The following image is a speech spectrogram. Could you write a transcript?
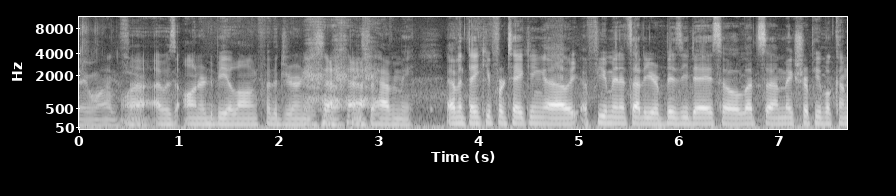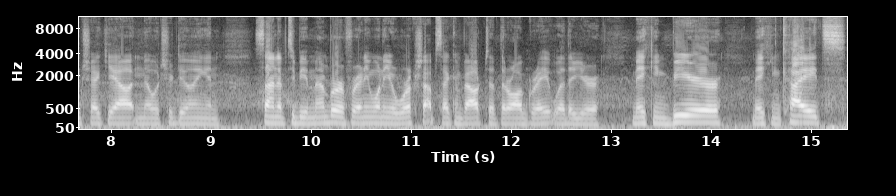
day one. So. Well, I was honored to be along for the journey. So thanks for having me, Evan. Thank you for taking uh, a few minutes out of your busy day. So let's uh, make sure people come check you out and know what you're doing, and sign up to be a member for any one of your workshops. I can vouch that they're all great. Whether you're making beer, making kites.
